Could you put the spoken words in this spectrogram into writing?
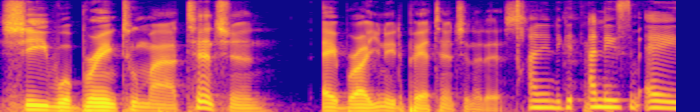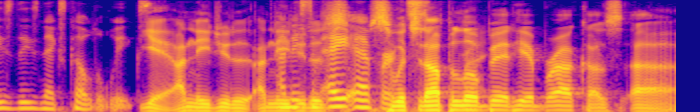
she will bring to my attention, "Hey, bro, you need to pay attention to this." I need to get. I need some A's these next couple of weeks. Yeah, I need you to. I need, need you some to A s- switch it up a little bit here, bro, because uh,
